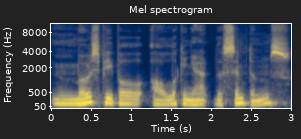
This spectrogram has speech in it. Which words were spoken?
Most people are looking at the symptoms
